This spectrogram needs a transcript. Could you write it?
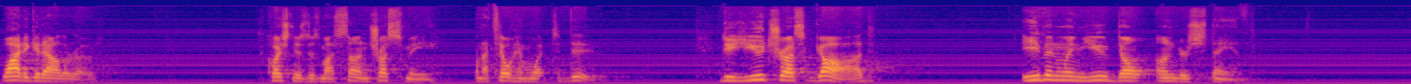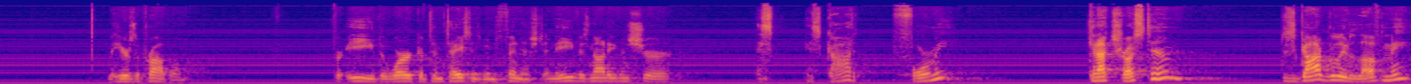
why to get out of the road. The question is Does my son trust me when I tell him what to do? Do you trust God? even when you don't understand. But here's the problem. For Eve, the work of temptation has been finished, and Eve is not even sure is, is God for me? Can I trust him? Does God really love me?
